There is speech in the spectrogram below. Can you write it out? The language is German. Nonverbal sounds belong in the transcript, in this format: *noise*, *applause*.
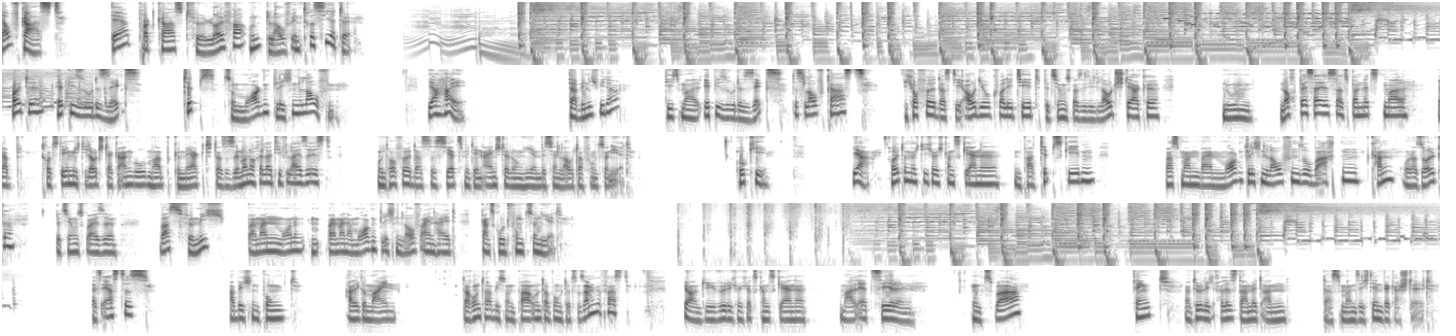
Laufcast, der Podcast für Läufer und Laufinteressierte. Heute Episode 6 Tipps zum morgendlichen Laufen. Ja, hi. Da bin ich wieder diesmal Episode 6 des Laufcasts. Ich hoffe, dass die Audioqualität bzw. die Lautstärke nun noch besser ist als beim letzten Mal. Ich habe, trotzdem ich die Lautstärke angehoben habe, gemerkt, dass es immer noch relativ leise ist und hoffe, dass es jetzt mit den Einstellungen hier ein bisschen lauter funktioniert. Okay. Ja, heute möchte ich euch ganz gerne ein paar Tipps geben, was man beim morgendlichen Laufen so beachten kann oder sollte, beziehungsweise was für mich bei, Morgen, bei meiner morgendlichen Laufeinheit ganz gut funktioniert. Als erstes habe ich einen Punkt allgemein. Darunter habe ich so ein paar Unterpunkte zusammengefasst. Ja, und die würde ich euch jetzt ganz gerne mal erzählen. Und zwar fängt natürlich alles damit an, dass man sich den Wecker stellt.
